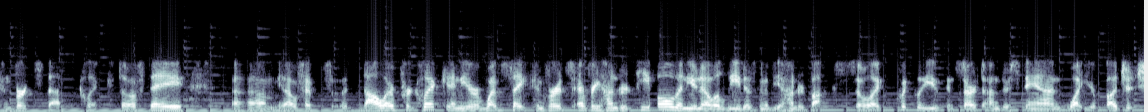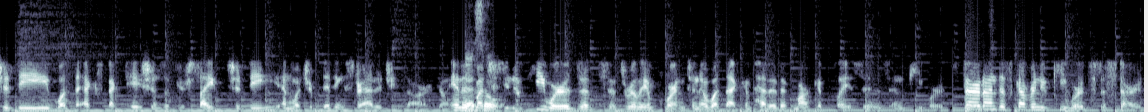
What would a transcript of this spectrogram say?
converts that click. So, if they um, you know, if it's a dollar per click and your website converts every hundred people, then you know a lead is going to be a hundred bucks. So like quickly you can start to understand what your budget should be, what the expectations of your site should be, and what your bidding strategies are. You know, and yeah, as much so, as you know keywords, it's it's really important to know what that competitive marketplace is in keywords. Start on discover new keywords to start.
